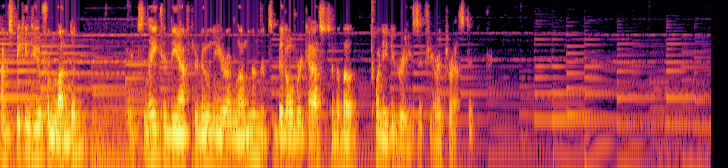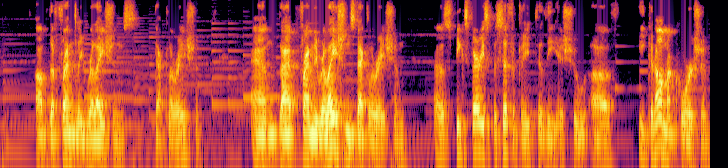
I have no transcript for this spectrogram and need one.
I'm speaking to you from London. It's late in the afternoon here in London. It's a bit overcast and about 20 degrees if you're interested. Of the Friendly Relations Declaration. And that Friendly Relations Declaration uh, speaks very specifically to the issue of economic coercion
